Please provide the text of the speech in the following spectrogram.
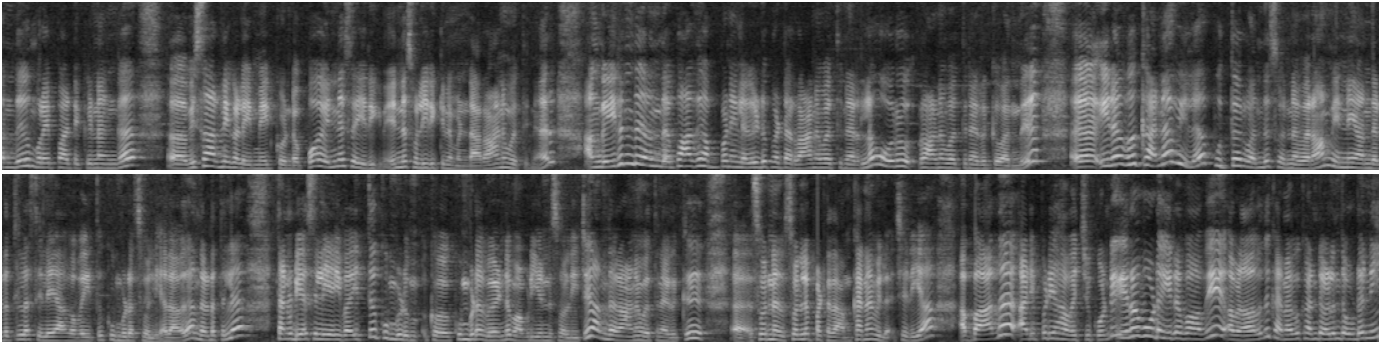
வந்து முறைப்பாட்டுக்கு நாங்கள் விசாரணைகளை மேற்கொண்டப்போ என்ன செய்யிருக்கணும் என்ன சொல்லியிருக்கணும்டா ராணுவத்தினர் அங்கே இருந்து அந்த பாதுகாப்பு பணியில் ஈடுபட்ட ராணுவத்தினரில் ஒரு ராணுவத்தினருக்கு வந்து இரவு கனவில் புத்தர் வந்து சொன்னவராம் என்னை அந்த இடத்துல சிலையாக வைத்து கும்பிட சொல்லி அதாவது அந்த இடத்துல தன்னுடைய சிலையை வைத்து கும்பிடும் கும்பிட வேண்டும் அப்படின்னு சொல்லிட்டு அந்த ராணுவத்தினருக்கு சொன்ன சொல்லப்பட்டதாம் கனவில் சரியா? அப்போ அதை அடிப்படையாக வச்சுக்கொண்டு இரவோட இரவாகவே அதாவது கனவு கண்டு எழுந்த உடனே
